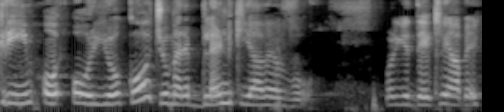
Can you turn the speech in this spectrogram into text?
क्रीम और ओरियो को, जो मैंने ब्लेंड किया हुआ है वो। और ये देख लें, आप एक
